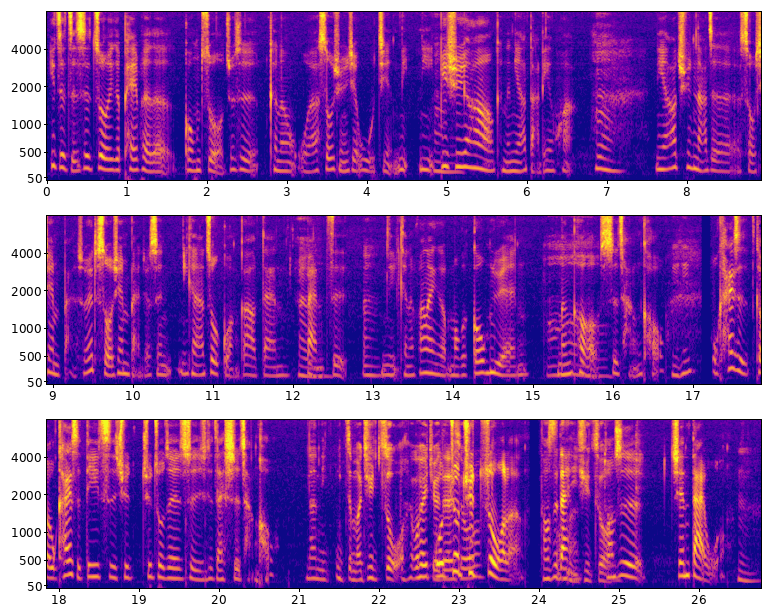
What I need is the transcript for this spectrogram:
一直只是做一个 paper 的工作，就是可能我要搜寻一些物件，你你必须要可能你要打电话，嗯，你要去拿着手线板，所谓的手线板就是你可能要做广告单板子，嗯，你可能放在一个某个公园门口、市场口。我开始可我开始第一次去去做这件事情是在市场口。那你你怎么去做？我会觉得我就去做了。同事带你去做，同事先带我，嗯，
